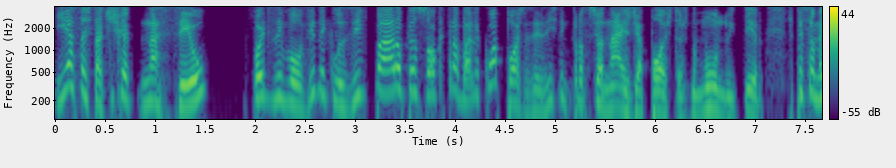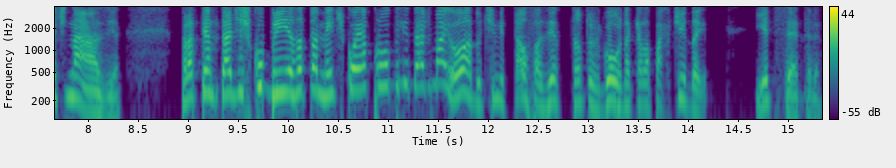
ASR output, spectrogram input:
E essa estatística nasceu foi desenvolvida, inclusive, para o pessoal que trabalha com apostas. Existem profissionais de apostas no mundo inteiro, especialmente na Ásia, para tentar descobrir exatamente qual é a probabilidade maior do time tal fazer tantos gols naquela partida e etc.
